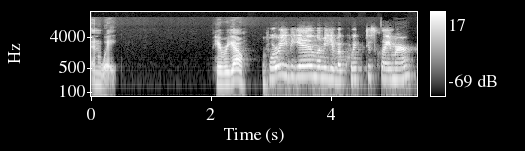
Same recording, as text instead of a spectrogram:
and weight. Here we go. Before we begin, let me give a quick disclaimer.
